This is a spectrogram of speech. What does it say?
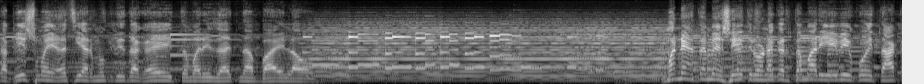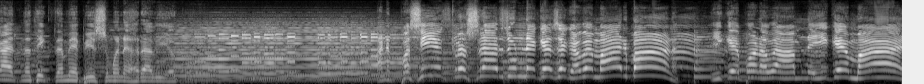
તા ભીષ્મએ હથિયાર મૂકી દીધા કે તમારી જાતના બાય લાવો મને તમે શેત્રો નગર તમારી એવી કોઈ તાકાત નથી કે તમે ભીષ્મને હરાવી શકો. અને પછી કૃષ્ણ અર્જુનને કહે છે કે હવે માર બાણ. ઈ કે પણ હવે આમને ઈ કે માર.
